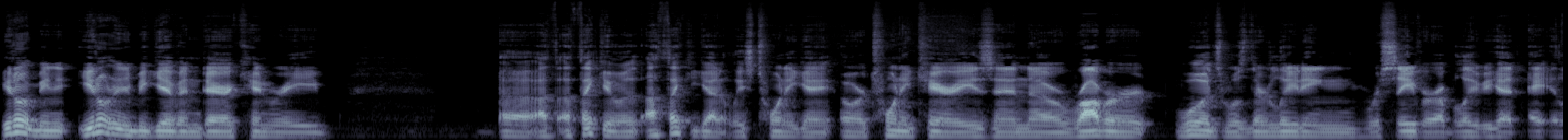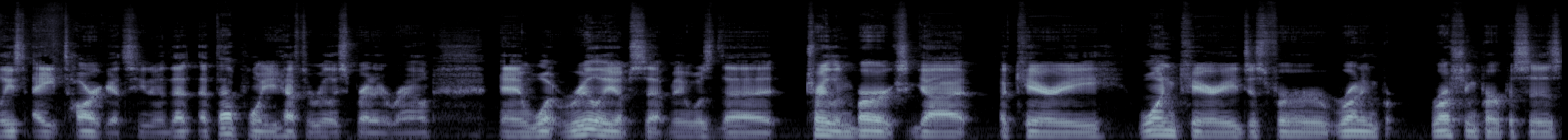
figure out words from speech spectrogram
you don't be you don't need to be giving Derrick Henry. Uh, I, th- I, think it was. I think he got at least twenty game or twenty carries, and uh, Robert Woods was their leading receiver. I believe he had eight, at least eight targets. You know that at that point you have to really spread it around. And what really upset me was that Treylon Burks got a carry, one carry just for running rushing purposes,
